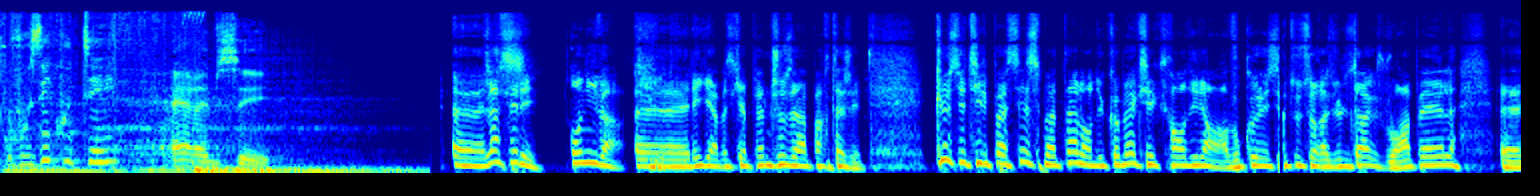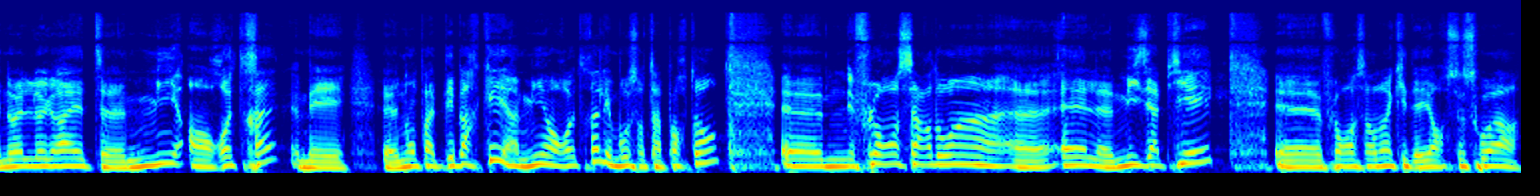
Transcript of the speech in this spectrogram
Vous écoutez RMC. Euh, la Fédé. On y va, euh, les gars, parce qu'il y a plein de choses à partager. Que s'est-il passé ce matin lors du COMEX extraordinaire Alors, Vous connaissez tout ce résultat que je vous rappelle. Euh, Noël Legrette euh, mis en retrait, mais euh, non pas débarqué, hein, mis en retrait. Les mots sont importants. Euh, Florence Ardouin, euh, elle, mise à pied. Euh, Florence Ardouin, qui d'ailleurs ce soir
